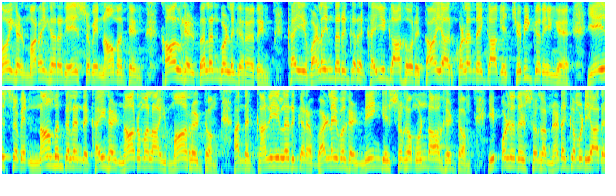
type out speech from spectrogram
நோய்கள் மறைகிறது இயேசுவின் நாமத்தின் கால்கள் பலன் கொள்ளுகிறது. கை வளைந்திருக்கிற கைக்காக ஒரு தாயார் குழந்தை குழந்தைக்காக ஜெபிக்கிறீங்க. இயேசுவின் நாமத்தில் இந்த கைகள் நார்மலாய் மாறட்டும். அந்த கையில் இருக்கிற வளைவுகள் நீங்கி சுகம் உண்டாகட்டும். இப்பொழுது சுகம் நடக்க முடியாத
